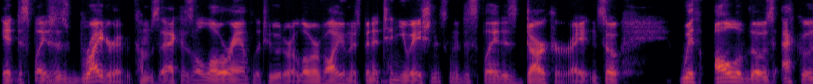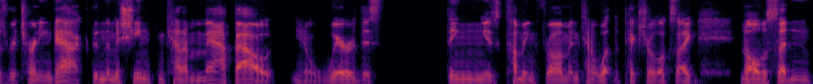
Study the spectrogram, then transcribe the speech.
it displays as brighter. If it comes back as a lower amplitude or a lower volume there's been attenuation it's going to display it as darker right? And so with all of those echoes returning back then the machine can kind of map out you know where this thing is coming from and kind of what the picture looks like and all of a sudden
